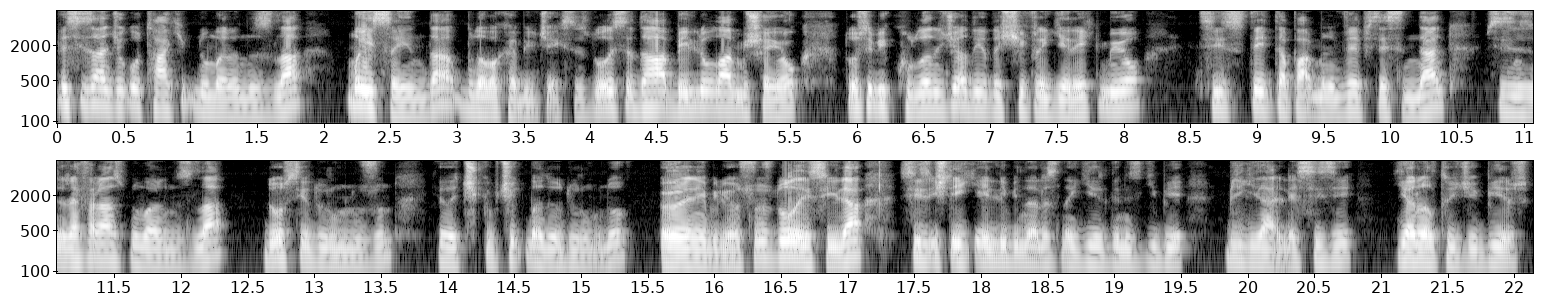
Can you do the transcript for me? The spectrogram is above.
ve siz ancak o takip numaranızla Mayıs ayında buna bakabileceksiniz. Dolayısıyla daha belli olan bir şey yok. Dolayısıyla bir kullanıcı adı ya da şifre gerekmiyor. Siz State Department'ın web sitesinden sizin referans numaranızla dosya durumunuzun ya da çıkıp çıkmadığı durumunu öğrenebiliyorsunuz. Dolayısıyla siz işte ilk 50 bin arasında girdiğiniz gibi bilgilerle sizi yanıltıcı bir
